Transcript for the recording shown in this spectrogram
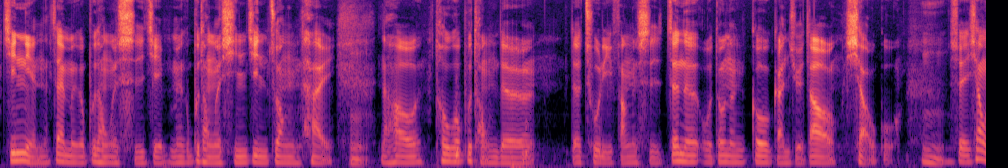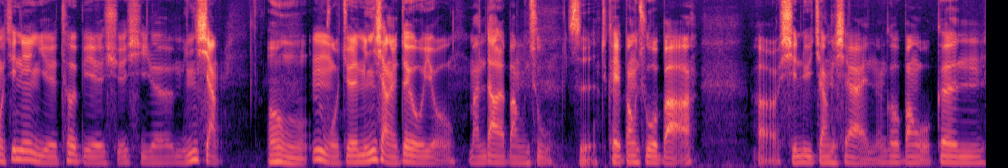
今年，在每个不同的时节，每个不同的心境状态，嗯，然后透过不同的的处理方式，真的我都能够感觉到效果，嗯。所以像我今年也特别学习了冥想，哦嗯，我觉得冥想也对我有蛮大的帮助，是可以帮助我把。呃，心率降下来，能够帮我更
